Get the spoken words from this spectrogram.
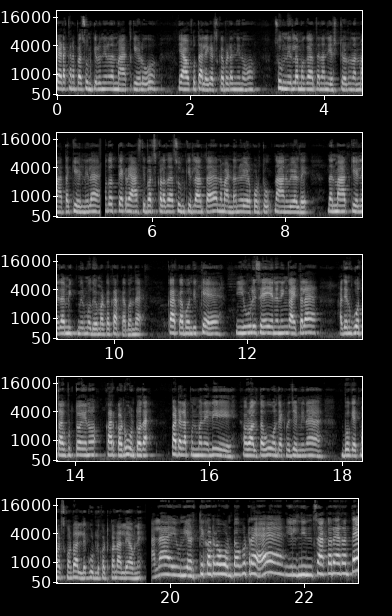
ಬೇಡಕ್ಕನಪ್ಪ ಸುಮ್ಕಿರು ನೀನು ನನ್ನ ಮಾತು ಕೇಳು. ಯಾವಕ್ಕೂ ತಲೆಗೆಡ್ಸ್ಕೊಬೇಡ ನೀನು. ಸುಮ್ಮನಿಲ್ಲ ಮಗ ಅಂತ ನಾನು ಎಷ್ಟು ಹೇಳು ನನ್ನ ಮಾತಾ ಕೇಳಲಿಲ್ಲ ಒಂದು ಹತ್ತು ಎಕರೆ ಆಸ್ತಿ ಬರ್ಸ್ಕೊಳ್ಳೋದ ಸುಮ್ಕಿಲ್ಲ ಅಂತ ನಮ್ಮ ಅಣ್ಣನೂ ಹೇಳ್ಕೊಡ್ತು. ನಾನು ಹೇಳ್ದೆ ನನ್ನ ಮಾತು ಕೇಳಲಿಲ್ಲ ಮಿಕ್ ಮೀರ್ ಮದುವೆ ಮಾಡ್ಕೊ ಕರ್ಕ ಬಂದೆ. ಕರ್ಕ ಬಂದಿದ್ದಕ್ಕೆ ಈ ಉಳಿಸೆ ಏನೋ ಹಿಂಗೆ ಆಯ್ತಲ್ಲ ಅದೇನು ಗೊತ್ತಾಗ್ಬಿಡ್ತೋ ಏನೋ ಕರ್ಕೊಂಡು ಹೊಂಟೋದ ಪಟೇಲಪ್ಪನ ಮನೇಲಿ ಅವ್ರು ಅಲ್ತಾವು ಒಂದು ಎಕರೆ ಜಮೀನ ಬೋಗೆಟ್ ಮಾಡಿಸ್ಕೊಂಡು ಅಲ್ಲೇ ಗುಡ್ಲು ಕಟ್ಕೊಂಡು ಅಲ್ಲೇ ಅವನೇ. ಅಲ್ಲ ಇವ್ನು ಎತ್ತಿ ಕಟ್ಕೊಂಡು ಹೊಂಟೋಗ್ಬಿಟ್ರೆ ಇಲ್ಲಿ ನಿನ್ ಸಾಕಾರ ಯಾರಂತೆ?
